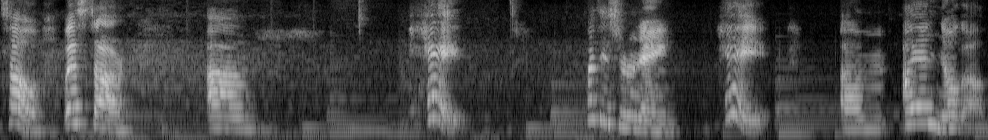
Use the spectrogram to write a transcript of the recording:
So let's start. Um, hey, what is your name? Hey, um, I am Noga.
